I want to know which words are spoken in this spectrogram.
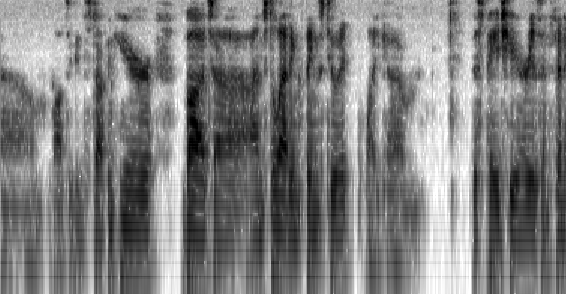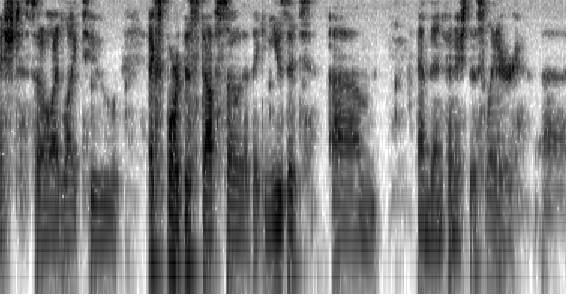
Um, lots of good stuff in here, but uh, I'm still adding things to it. Like um, this page here isn't finished, so I'd like to export this stuff so that they can use it, um, and then finish this later. Uh,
